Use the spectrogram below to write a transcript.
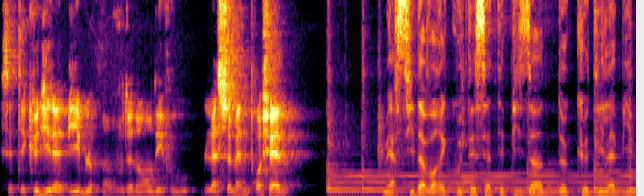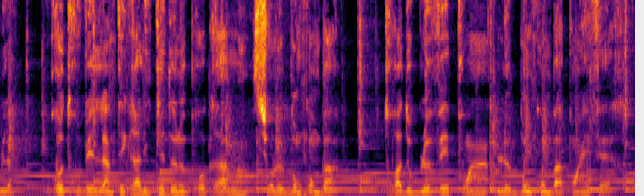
C'était Que dit la Bible? On vous donne rendez-vous la semaine prochaine. Merci d'avoir écouté cet épisode de Que dit la Bible? Retrouvez l'intégralité de nos programmes sur Le Bon Combat. www.leboncombat.fr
